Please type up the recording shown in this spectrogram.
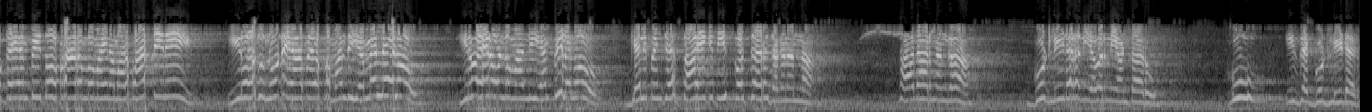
ఒక ఎంపీతో ప్రారంభమైన మన పార్టీని ఈరోజు నూట యాభై ఒక్క మంది ఎమ్మెల్యేలు ఇరవై రెండు మంది ఎంపీలను గెలిపించే స్థాయికి తీసుకొచ్చారు జగనన్న. సాధారణంగా గుడ్ లీడర్ అని ఎవరిని అంటారు? Who is a good leader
